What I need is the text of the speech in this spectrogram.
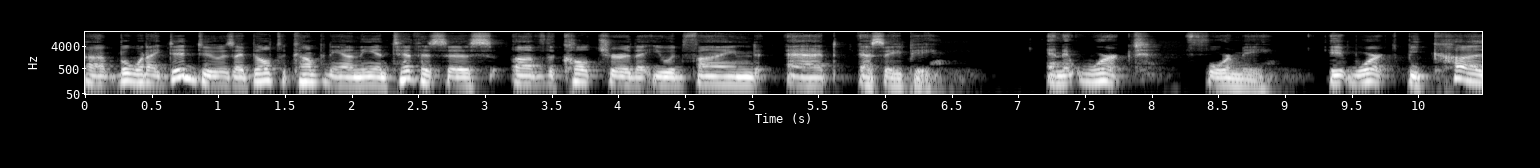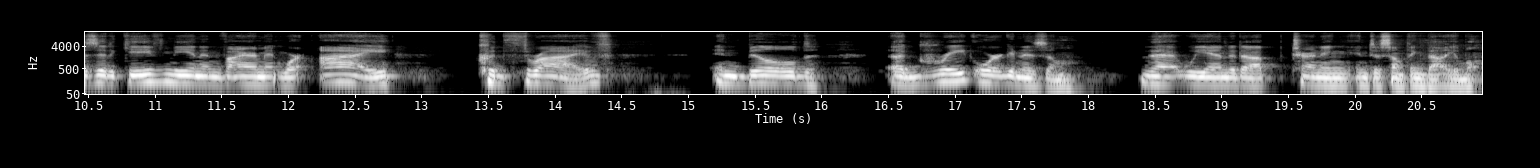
uh, but what I did do is I built a company on the antithesis of the culture that you would find at SAP. And it worked for me. It worked because it gave me an environment where I could thrive and build a great organism that we ended up turning into something valuable.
